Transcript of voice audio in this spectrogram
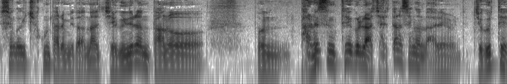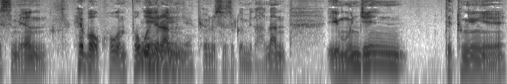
생각이 조금 다릅니다. 난 재건이라는 단어 본 단어 선택을 나 잘했다는 생각은 안 해요. 저 끝에 했으면 회복 혹은 복원이라는 예, 예, 예. 표현을 썼을 겁니다. 난 이 문재인 대통령이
